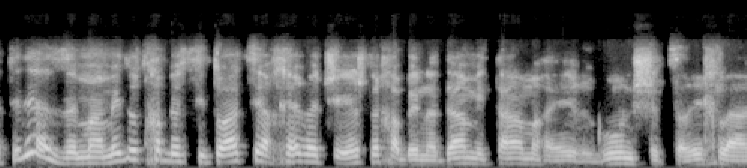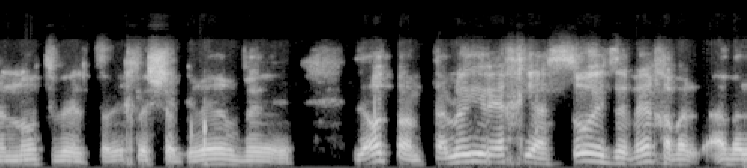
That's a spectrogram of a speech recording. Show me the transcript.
אתה יודע, זה מעמיד אותך בסיטואציה אחרת שיש לך בן אדם מטעם הארגון שצריך לענות וצריך לשגרר, וזה עוד פעם, תלוי איך יעשו את זה ואיך, אבל, אבל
